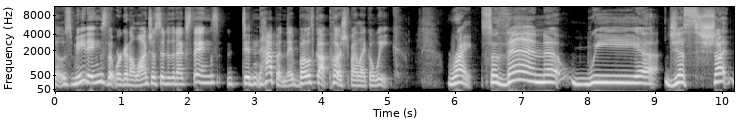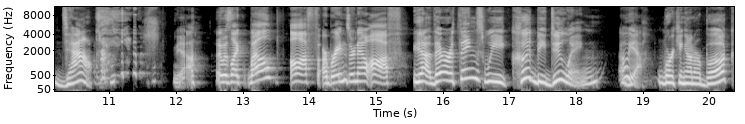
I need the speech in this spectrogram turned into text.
those meetings that were going to launch us into the next things didn't happen. They both got pushed by like a week. Right. So then we uh, just shut down. Yeah. It was like, well, off. Our brains are now off. yeah, there are things we could be doing Oh, yeah. working on our book,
